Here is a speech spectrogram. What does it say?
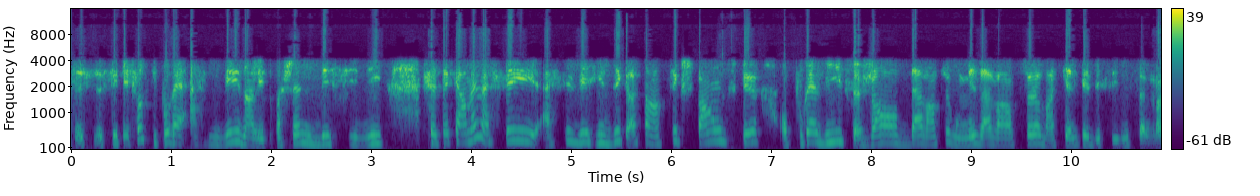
c'est quelque chose qui pourrait arriver dans les prochaines décennies. C'était quand même assez, assez véridique, authentique. Je pense qu'on pourrait vivre ce genre d'aventure ou mésaventure dans quelques décennies seulement.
